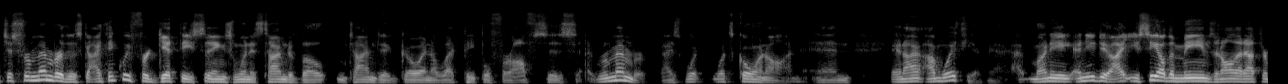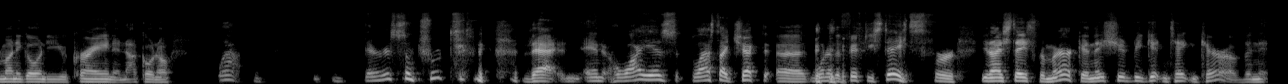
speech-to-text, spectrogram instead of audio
just remember this guy. I think we forget these things when it's time to vote and time to go and elect people for offices. Remember, guys, what what's going on? And and I, I'm with you, man. Money, and you do. I you see all the memes and all that out there, money going to Ukraine and not going to. Well, there is some truth to that. And, and Hawaii is last I checked, uh, one of the 50 states for United States of America, and they should be getting taken care of, and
